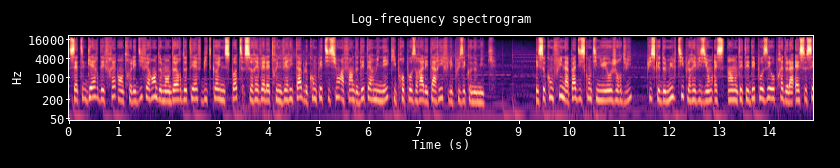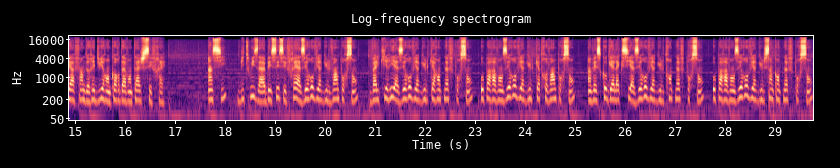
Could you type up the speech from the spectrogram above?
Cette guerre des frais entre les différents demandeurs d'ETF Bitcoin Spot se révèle être une véritable compétition afin de déterminer qui proposera les tarifs les plus économiques. Et ce conflit n'a pas discontinué aujourd'hui, puisque de multiples révisions S1 ont été déposées auprès de la SEC afin de réduire encore davantage ses frais. Ainsi, Bitwiz a abaissé ses frais à 0,20%, Valkyrie à 0,49%, auparavant 0,80%, Invesco Galaxy à 0,39%, auparavant 0,59%,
